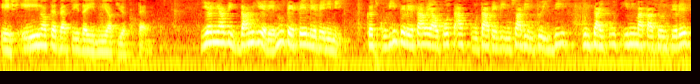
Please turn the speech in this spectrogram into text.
és én a te beszédeid miatt jöttem. El mi-a zis, Daniele, nu te teme de nimic, căci cuvintele tale au fost ascultate din cea din tâi zi, când ți-ai pus inima ca să înțelegi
